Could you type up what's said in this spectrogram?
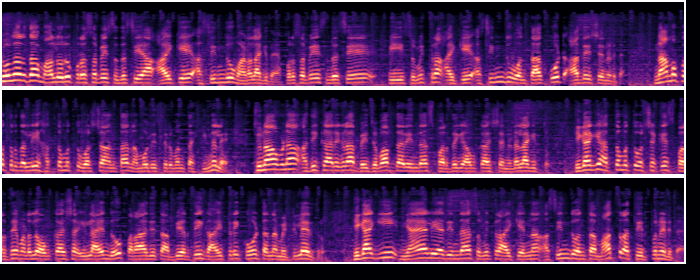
ಕೋಲಾರದ ಮಾಲೂರು ಪುರಸಭೆ ಸದಸ್ಯ ಆಯ್ಕೆ ಅಸಿಂಧು ಮಾಡಲಾಗಿದೆ. ಪುರಸಭೆ ಸದಸ್ಯೆ ಪಿ ಸುಮಿತ್ರಾ ಆಯ್ಕೆ ಅಸಿಂಧು ಅಂತ ಕೋರ್ಟ್ ಆದೇಶ ನೀಡಿದೆ. ನಾಮಪತ್ರದಲ್ಲಿ ಹತ್ತೊಂಬತ್ತು ವರ್ಷ ಅಂತ ನಮೂದಿಸಿರುವಂತಹ ಹಿನ್ನೆಲೆ ಚುನಾವಣಾ ಅಧಿಕಾರಿಗಳ ಬೇಜವಾಬ್ದಾರಿಯಿಂದ ಸ್ಪರ್ಧೆಗೆ ಅವಕಾಶ ನೀಡಲಾಗಿತ್ತು. ಹೀಗಾಗಿ ಹತ್ತೊಂಬತ್ತು ವರ್ಷಕ್ಕೆ ಸ್ಪರ್ಧೆ ಮಾಡಲು ಅವಕಾಶ ಇಲ್ಲ ಎಂದು ಪರಾಜಿತ ಅಭ್ಯರ್ಥಿ ಗಾಯತ್ರಿ ಕೋರ್ಟ್ ಅನ್ನ ಮೆಟ್ಟಿಲೇರಿದ್ರು. ಹೀಗಾಗಿ ನ್ಯಾಯಾಲಯದಿಂದ ಸುಮಿತ್ರಾ ಆಯ್ಕೆಯನ್ನ ಅಸಿಂಧು ಅಂತ ಮಾತ್ರ ತೀರ್ಪು ನೀಡಿದೆ.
